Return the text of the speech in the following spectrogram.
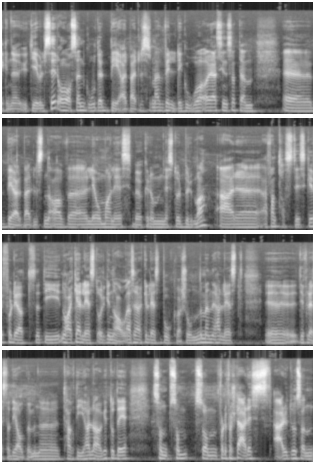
egne utgivelser, og også en god del bearbeidelser som er veldig gode. Og jeg syns at den eh, bearbeidelsen av eh, Leo Malés bøker om Nestor Burma er, eh, er fantastiske. fordi at de, Nå har ikke jeg lest originalen, altså jeg har ikke lest bokversjonene, men jeg har lest eh, de fleste av de albumene Tardi har laget. og det som, som, som For det første er det, er det en sånn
